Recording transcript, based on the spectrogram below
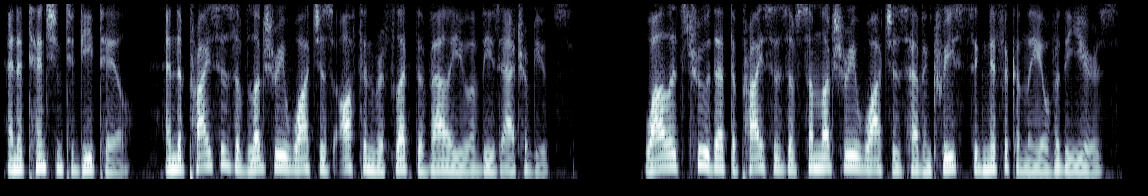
and attention to detail, and the prices of luxury watches often reflect the value of these attributes. While it's true that the prices of some luxury watches have increased significantly over the years,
